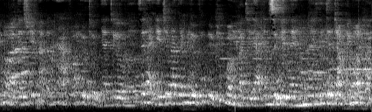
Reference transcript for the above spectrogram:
kính mời tiến sĩ Phạm Tấn Hà, Phó Hiệu trưởng nhà trường sẽ đại diện cho ban giám hiệu phát biểu chúc mừng và chỉ đạo nhân sự kiện này hôm nay. Xin trân trọng kính mời thầy.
